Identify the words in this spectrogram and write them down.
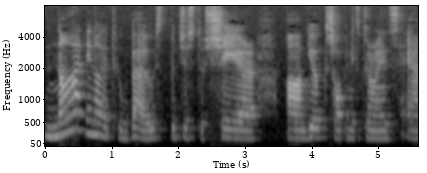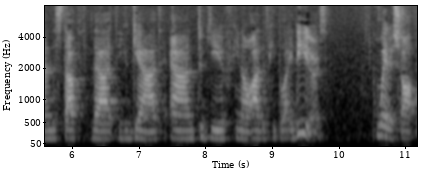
not in order to boast, but just to share um, your shopping experience and the stuff that you get and to give you know other people ideas where to shop.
